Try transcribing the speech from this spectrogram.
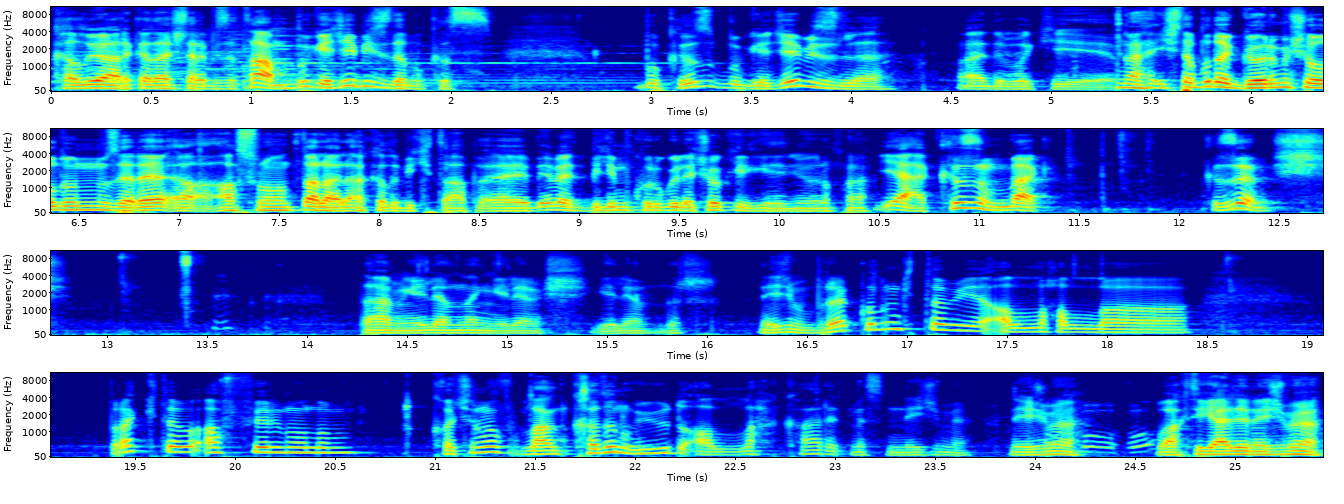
Kalıyor arkadaşlar bize. Tamam bu gece bizde bu kız. Bu kız bu gece bizle. Hadi bakayım. Heh, işte bu da görmüş olduğunuz üzere e, astronotlarla alakalı bir kitap. Ee, evet bilim kurguyla çok ilgileniyorum. Ha. Ya kızım bak. Kızım şş. Tamam geliyorum lan geliyorum. şş. Geliyorum dur. Necmi bırak oğlum kitabı ya. Allah Allah. Bırak kitabı aferin oğlum. Kaçırma. Lan kadın uyudu. Allah kahretmesin Necmi. Necmi. Vakti geldi Necmi.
